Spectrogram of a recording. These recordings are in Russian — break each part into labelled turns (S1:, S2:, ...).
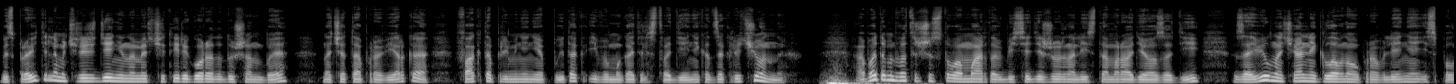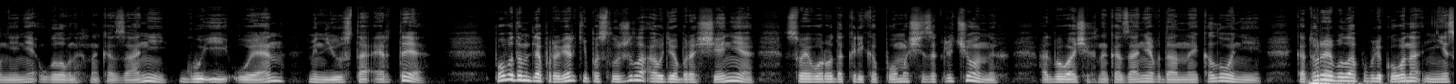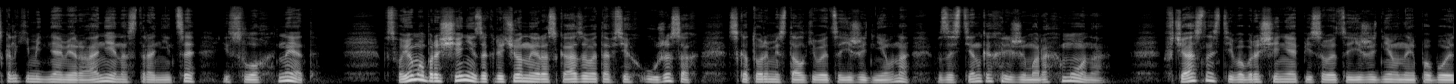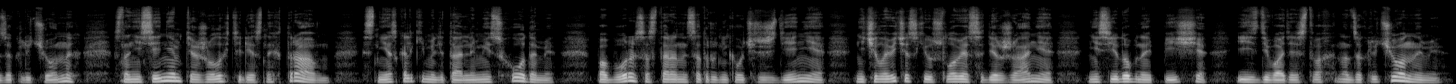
S1: В исправительном учреждении номер 4 города Душанбе начата проверка факта применения пыток и вымогательства денег от заключенных. Об этом 26 марта в беседе с журналистом радио Азади заявил начальник Главного управления исполнения уголовных наказаний ГУИ УН Минюста РТ. Поводом для проверки послужило аудиообращение своего рода крика помощи заключенных, отбывающих наказание в данной колонии, которое было опубликовано несколькими днями ранее на странице Ислох.нет. В своем обращении заключенные рассказывают о всех ужасах, с которыми сталкиваются ежедневно в застенках режима Рахмона. В частности, в обращении описываются ежедневные побои заключенных с нанесением тяжелых телесных травм, с несколькими летальными исходами, поборы со стороны сотрудников учреждения, нечеловеческие условия содержания, несъедобной пищи и издевательствах над заключенными.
